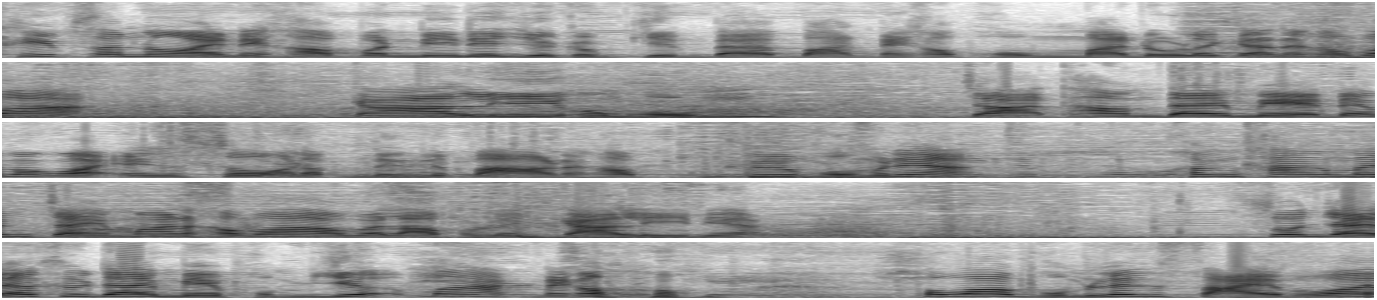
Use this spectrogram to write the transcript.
คลิปซะหน่อยนะครับ วันนี้เนี่ยอยู่กับกิจแบบบัตรนะครับผมมาดูแล้วกันนะครับว่า กาลีของผมจะทำไดเมจได้มากกว่าเอนโซอันดับหนึ่งหรือเปล่านะครับ คือผมเนี่ยค่อนข้างมั่นใจมากนะครับว่าเวลาผมเล่นกาลีเนี่ย ส่วนใหญ่แล้วคือไดเมจผมเยอะมากนะครับผมเพราะว่าผมเล่นสายแบบว่า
